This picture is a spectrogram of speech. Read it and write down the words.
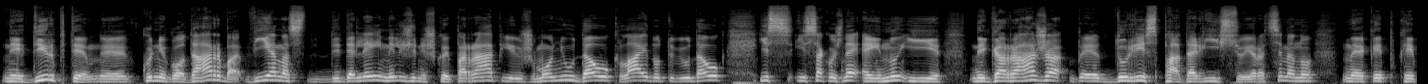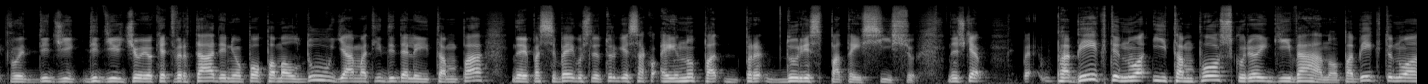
dirbti kunigo darbą, vienas dideliai milžiniškoj parapijoje, žmonių daug, laidotuvių daug, jis, jis sako, žinai, einu į garažą, duris padarysiu. Ir atsimenu, kaip, kaip didžiojo ketvirtadienio po pamaldų, ją matyti didelį įtampą tampa, e, pasibaigus liturgijai sako, einu, pa, pra, duris pataisysiu. Reiškia, pabėgti nuo įtampos, kurioje gyveno, pabėgti nuo,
